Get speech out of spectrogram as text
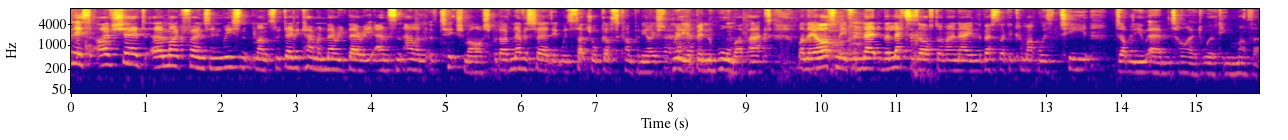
Goodness, I've shared uh, microphones in recent months with David Cameron, Mary Berry and St Alan of Titchmarsh, but I've never shared it with such august company. I should really have been the warm-up act. When they asked me for the letters after my name, the best I could come up with TWM, Tired Working Mother.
